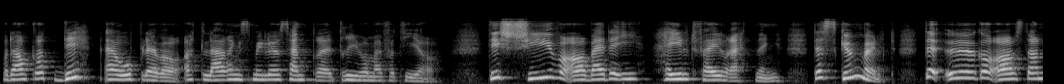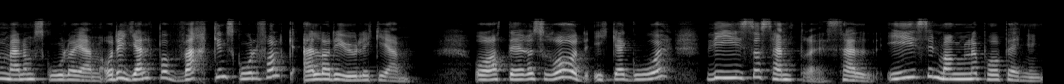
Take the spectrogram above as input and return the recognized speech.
og det er akkurat det jeg opplever at Læringsmiljøsenteret driver med for tida. De skyver arbeidet i helt feil retning. Det er skummelt. Det øker avstanden mellom skole og hjem, og det hjelper verken skolefolk eller de ulike hjem. Og at deres råd ikke er gode, viser senteret selv i sin manglende påpeking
